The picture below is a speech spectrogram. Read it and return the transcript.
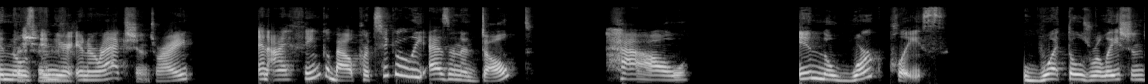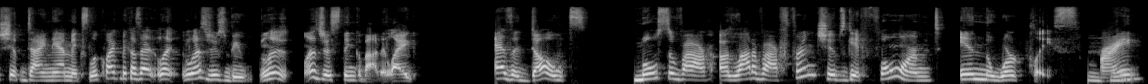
in those sure. in your interactions, right? And I think about particularly as an adult how in the workplace what those relationship dynamics look like because I, let, us just be let, let's just think about it like as adults most of our a lot of our friendships get formed in the workplace mm-hmm. right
